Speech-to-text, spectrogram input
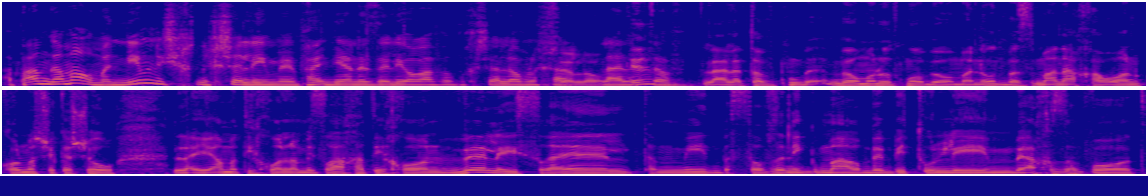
הפעם גם האומנים נכשלים אה, בעניין הזה. ליאור אברבך, שלום לך. שלום. לילה כן, טוב. לילה טוב. באומנות כמו באומנות, בזמן האחרון, כל מה שקשור לים התיכון, למזרח התיכון ולישראל, תמיד בסוף זה נגמר בביטולים, באכזבות.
